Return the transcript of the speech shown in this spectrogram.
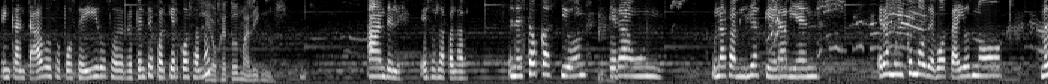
encantados o poseídos o de repente cualquier cosa, ¿no? Sí, objetos malignos. Ándele, esa es la palabra. En esta ocasión era un una familia que era bien, era muy como devota. Ellos no, no,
